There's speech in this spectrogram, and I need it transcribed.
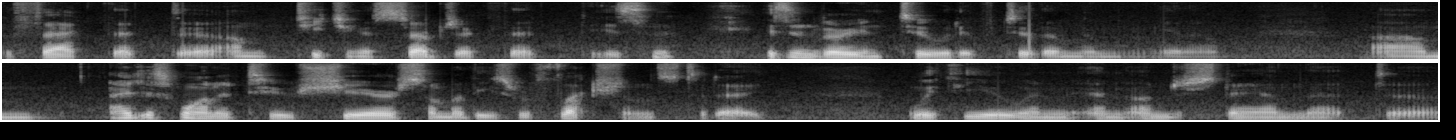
the fact that uh, I'm teaching a subject that isn't, isn't very intuitive to them. And, you know, um, I just wanted to share some of these reflections today with you and, and understand that uh,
